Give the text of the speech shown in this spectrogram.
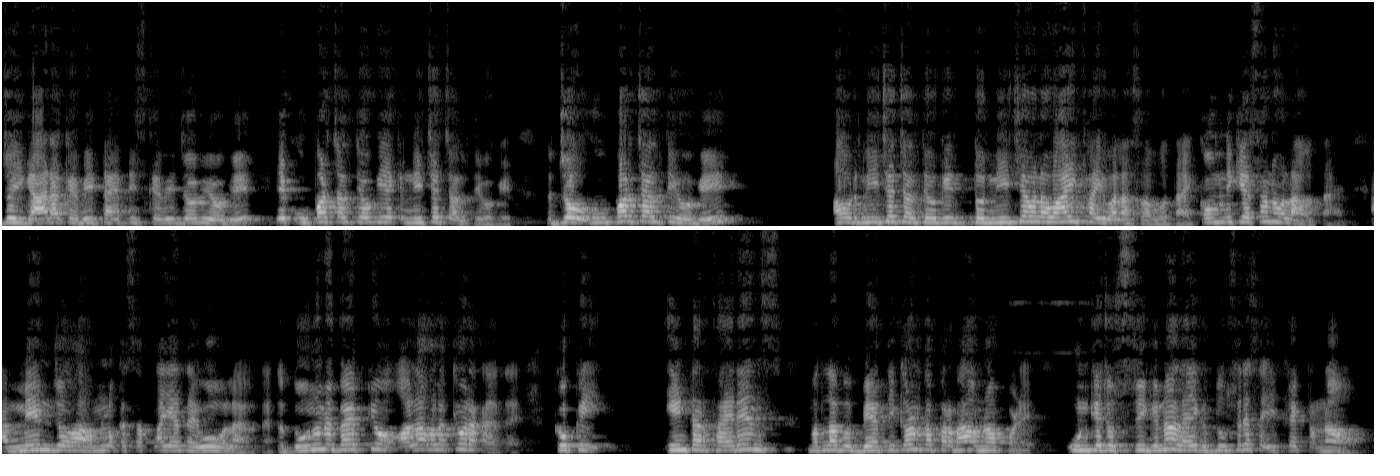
जो ग्यारह के भी, तैतीस के भी, जो भी होगी, एक ऊपर चलती होगी, एक नीचे चलती होगी। तो जो ऊपर चलती होगी और नीचे चलती होगी तो नीचे वाला वाईफाई वाला सब होता है कम्युनिकेशन वाला होता है। मेन जो हम लोग का सप्लाई आता है, वो वाला होता है। तो दोनों में गैप क्यों अलग अलग क्यों रखा जाता है? क्योंकि इंटरफेरेंस मतलब व्यतिकरण का प्रभाव न पड़े। उनके जो सिग्नल है, एक दूसरे से इफ़ेक्ट ना हो।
